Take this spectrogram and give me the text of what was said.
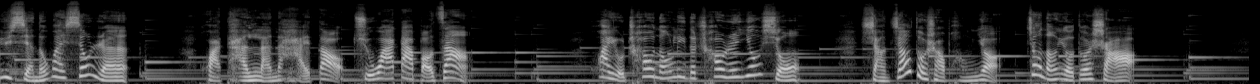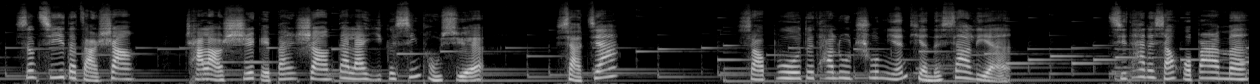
遇险的外星人；画贪婪的海盗去挖大宝藏；画有超能力的超人英雄，想交多少朋友就能有多少。星期一的早上，查老师给班上带来一个新同学，小佳。小布对他露出腼腆的笑脸，其他的小伙伴们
